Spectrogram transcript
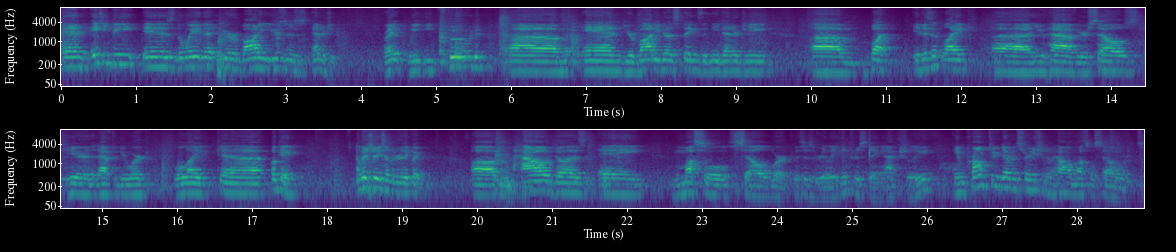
And ATP is the way that your body uses energy, right? We eat food, um, and your body does things that need energy, um, but it isn't like uh, you have your cells here that have to do work like, uh, okay, I'm going to show you something really quick. Um, how does a muscle cell work? This is really interesting, actually. Impromptu demonstration of how a muscle cell works.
